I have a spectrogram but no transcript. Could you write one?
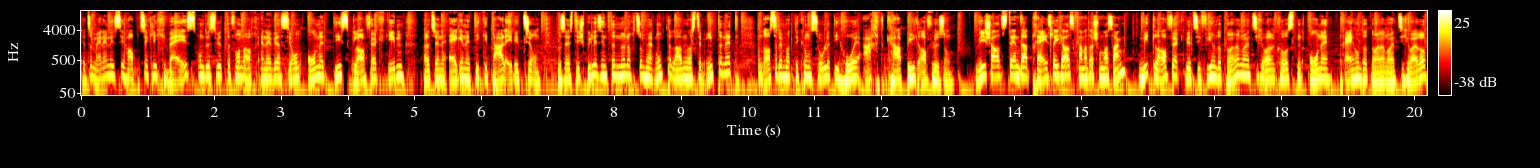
Ja, zum einen ist sie hauptsächlich weiß und es wird davon auch eine Version ohne Disk-Laufwerk geben, also eine eigene Digital-Edition. Das heißt, die Spiele sind dann nur noch zum Herunterladen aus dem Internet und außerdem hat die Konsole die hohe 8K-Bildauflösung. Wie schaut's denn da preislich aus? Kann man da schon was sagen? Mit Laufwerk wird sie 499 Euro kosten, ohne 399 Euro.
